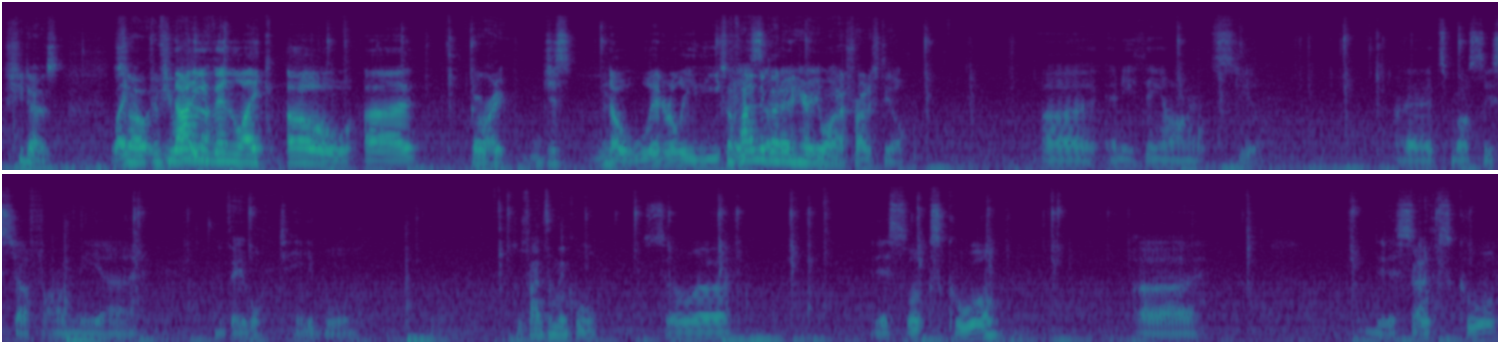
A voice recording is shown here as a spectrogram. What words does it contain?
She does. Like so if you not wanna, even like oh uh go right. just no literally the So face find the gun in here you want to try to steal. Uh, anything I want to steal. Uh, it's mostly stuff on the uh, The table. table. So find something cool. So uh, this looks cool. Uh, this Got it. looks cool.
